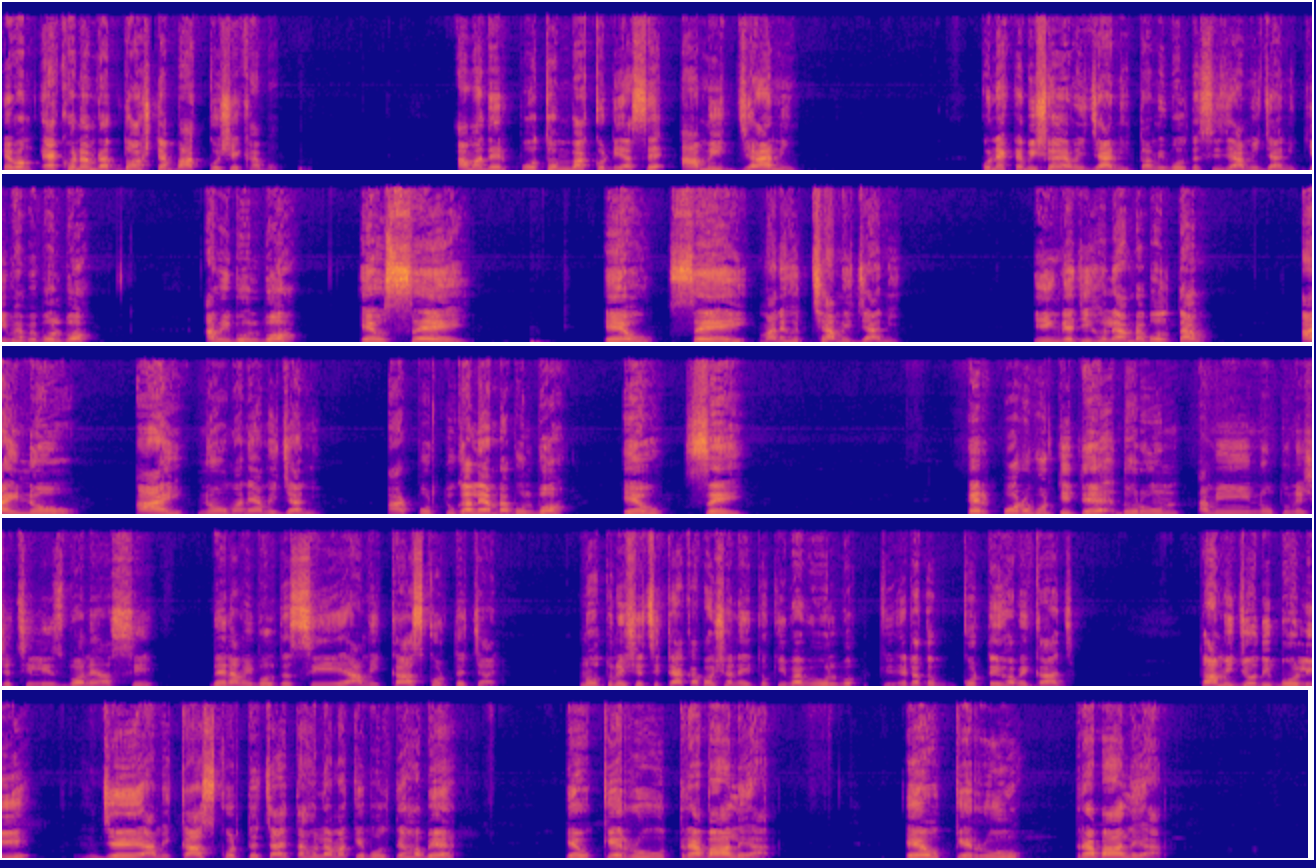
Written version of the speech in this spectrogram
এবং এখন আমরা দশটা বাক্য শেখাবো। আমাদের প্রথম বাক্যটি আছে, আমি জানি। কোন একটা বিষয় আমি জানি, তো আমি বলতেছি যে, আমি জানি। কীভাবে বলব? আমি বলব, এও সেই। এও সেই মানে হচ্ছে, আমি জানি। ইংরেজি হলে আমরা বলতাম, আই নো। আই নো মানে আমি জানি। আর পর্তুগালে আমরা বলব, এও সেই। এর পরবর্তীতে ধরুন আমি নতুন এসেছি, লিসবনে আসছি দেন আমি বলতেছি, আমি কাজ করতে চাই। নতুন এসেছি, টাকা পয়সা নেই, তো কীভাবে বলব? এটা তো করতেই হবে কাজ। তো আমি যদি বলি যে আমি কাজ করতে চাই, তাহলে আমাকে বলতে হবে এউ কে রু ত্রাবালেয়ার এও কে রু ত্রাবালেয়ার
